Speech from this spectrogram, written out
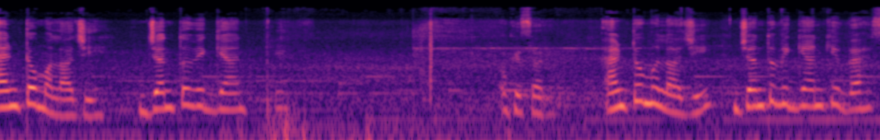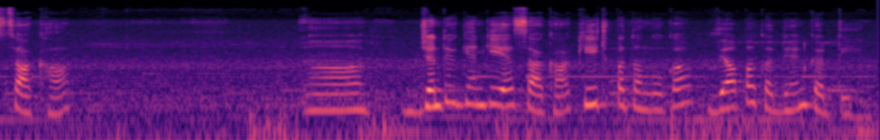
एंटोमोलॉजी, जंतु विज्ञान। ओके, सॉरी। एंटोमोलॉजी जंतु विज्ञान की वह शाखा जंतु विज्ञान की यह शाखा कीट पतंगों का व्यापक अध्ययन करती है।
